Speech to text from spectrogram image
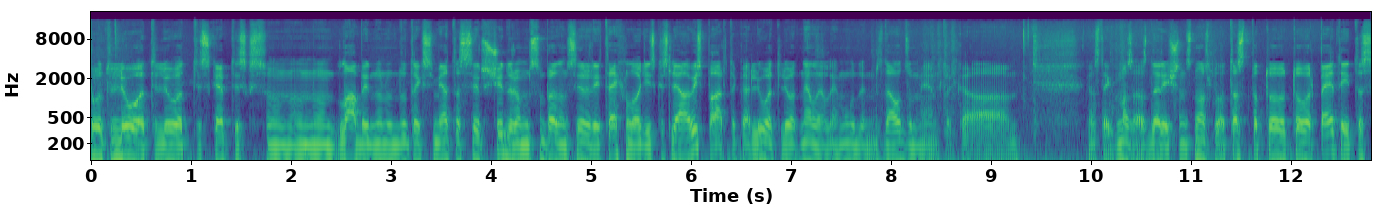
būtu ļoti, ļoti skeptisks. Un, un, un labi, nu, nu, teiksim, ja tas ir šķidrums, un, protams, ir arī tehnoloģijas, kas ļauj vispār ļoti, ļoti nelieliem ūdens daudzumiem. Kā, kas teikt, mazās darīšanas nosplot. Tas par to, to var pētīt, tas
